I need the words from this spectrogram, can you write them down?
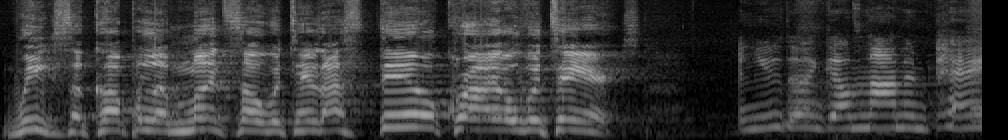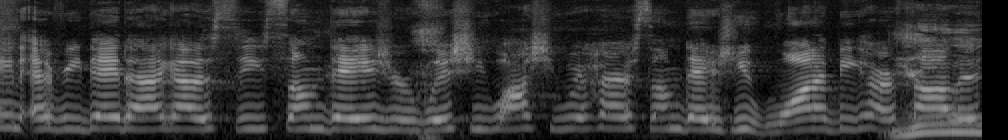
weeks, a couple of months over Terrance. I still cry over Terrance. And you think I'm not in pain every day that I gotta see some days you're wishy-washy with her, some days you wanna be her You- father.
